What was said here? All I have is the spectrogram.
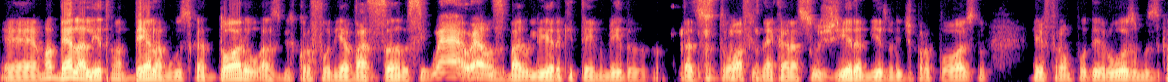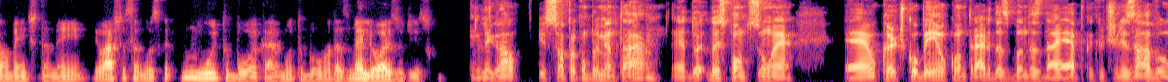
É uma bela letra, uma bela música. Adoro as microfonias vazando assim, ué, ué, as barulheiras que tem no meio do, das estrofes, né, cara? A sujeira mesmo ali de propósito refrão poderoso musicalmente também. Eu acho essa música muito boa, cara, muito boa, uma das melhores do disco. Legal. E só para complementar, é, dois pontos. Um é é, o Kurt Cobain, ao contrário das bandas da época que utilizavam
